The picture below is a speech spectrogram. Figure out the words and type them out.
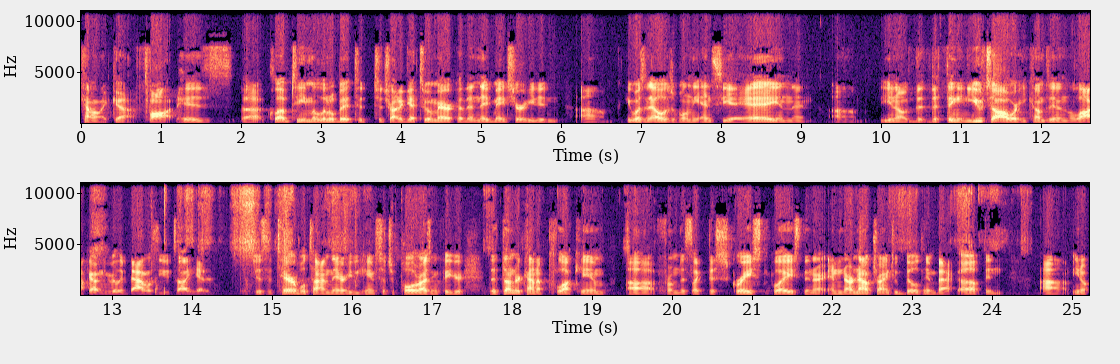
kind of like uh, fought his uh, club team a little bit to to try to get to America. Then they made sure he didn't um, he wasn't eligible in the NCAA, and then. Um, you know the the thing in Utah where he comes in in the lockout and he really battles Utah. He had a, just a terrible time there. He became such a polarizing figure. The Thunder kind of pluck him uh, from this like disgraced place and are, and are now trying to build him back up. And um, you know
